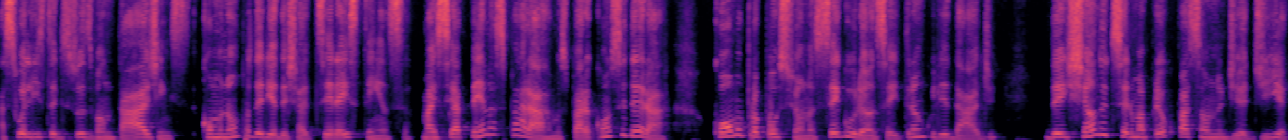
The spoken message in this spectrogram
A sua lista de suas vantagens, como não poderia deixar de ser, é extensa, mas se apenas pararmos para considerar como proporciona segurança e tranquilidade, deixando de ser uma preocupação no dia a dia,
